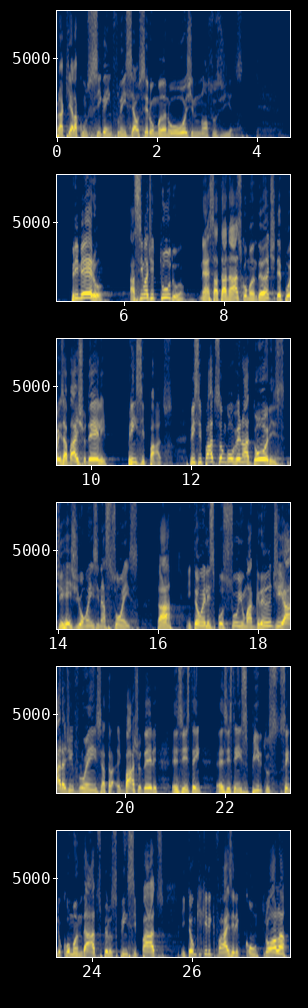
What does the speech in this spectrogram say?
para que ela consiga influenciar o ser humano hoje nos nossos dias. Primeiro, acima de tudo, né, Satanás comandante, depois abaixo dele, principados. Principados são governadores de regiões e nações tá? Então eles possuem uma grande área de influência. Embaixo dele existem existem espíritos sendo comandados pelos principados. Então o que, que ele faz? Ele controla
